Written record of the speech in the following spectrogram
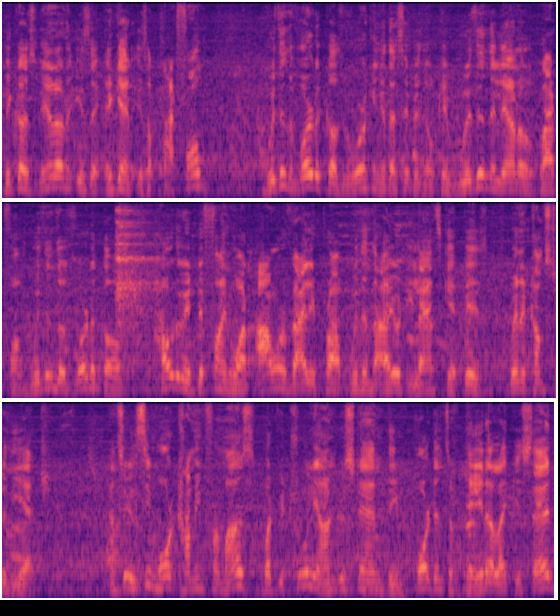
Because Leonardo is, a, again, is a platform, within the verticals, we're working at SAP, okay, within the Leonardo platform, within those verticals, how do we define what our value prop within the IoT landscape is when it comes to the edge? And so you'll see more coming from us, but we truly understand the importance of data, like you said,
